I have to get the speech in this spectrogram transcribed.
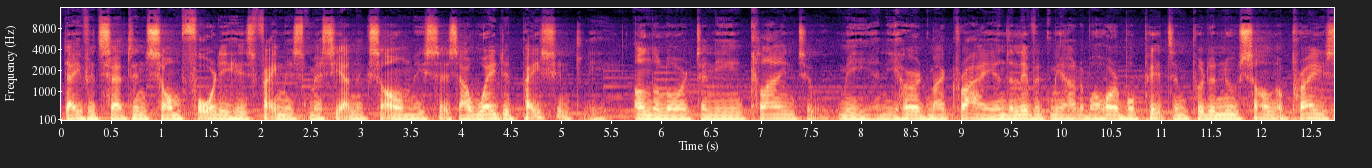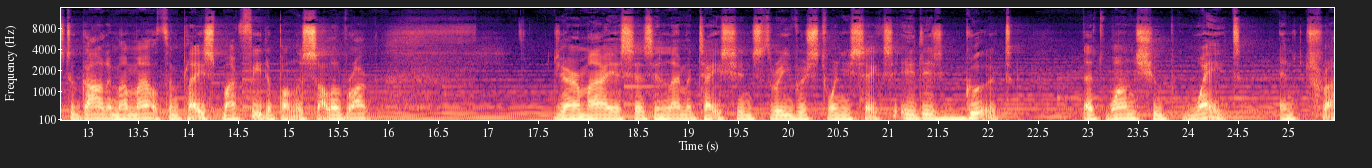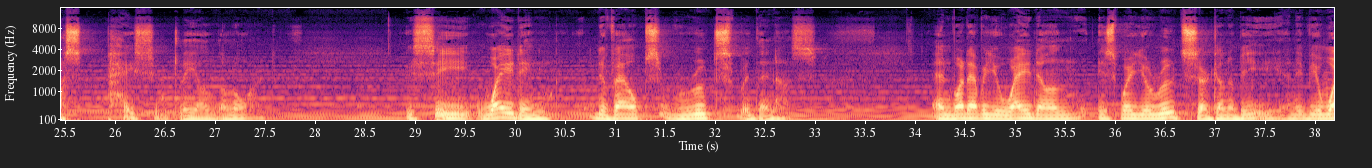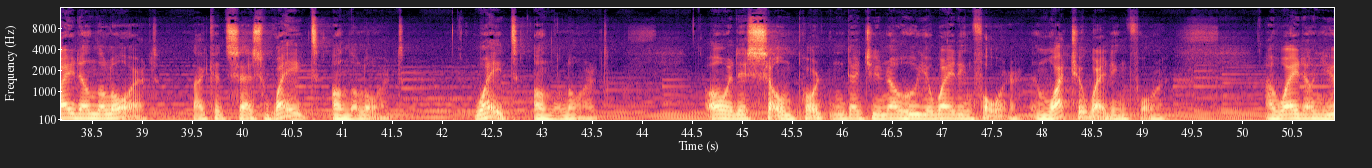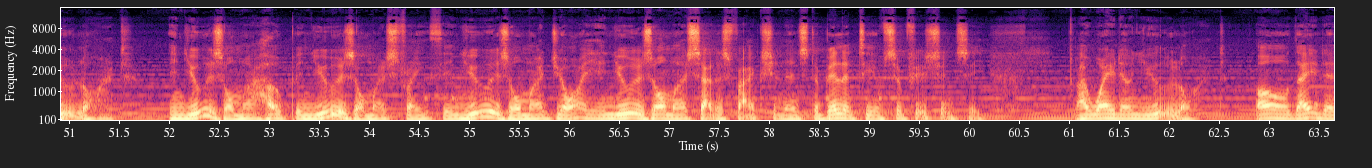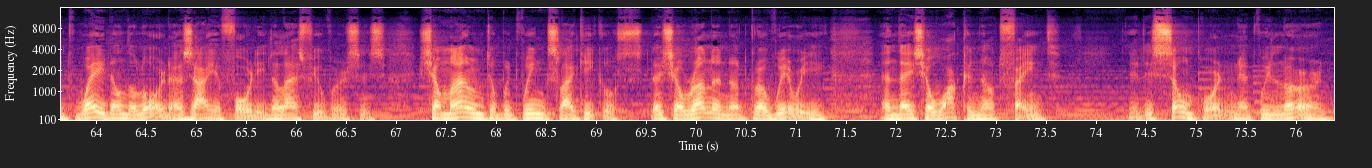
David said in Psalm 40, his famous messianic psalm, he says, I waited patiently on the Lord, and he inclined to me, and he heard my cry, and delivered me out of a horrible pit, and put a new song of praise to God in my mouth, and placed my feet upon the solid rock. Jeremiah says in Lamentations 3, verse 26, it is good that one should wait and trust patiently on the Lord. You see, waiting develops roots within us. And whatever you wait on is where your roots are going to be. And if you wait on the Lord, like it says, wait on the Lord. Wait on the Lord. Oh, it is so important that you know who you're waiting for and what you're waiting for. I wait on you, Lord. In you is all my hope. In you is all my strength. In you is all my joy. In you is all my satisfaction and stability of sufficiency. I wait on you, Lord. Oh, they that wait on the Lord, Isaiah 40, the last few verses, shall mount up with wings like eagles. They shall run and not grow weary, and they shall walk and not faint. It is so important that we learn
